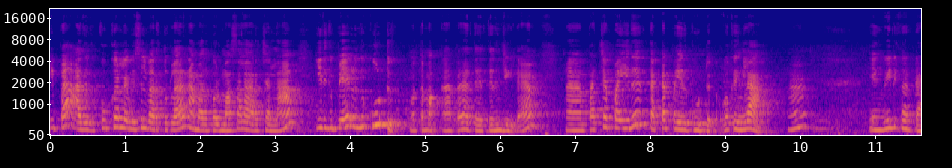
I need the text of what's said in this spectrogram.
இப்போ அது குக்கரில் விசில் வரத்துக்குள்ளார நம்ம அதுக்கு ஒரு மசாலா அரைச்சிடலாம். இதுக்கு பேர் வந்து கூட்டு மொத்தமாக நான் இப்போ தான் தெரிஞ்சுக்கிட்டேன். பச்சை பயிறு தட்டைப்பயிறு கூட்டு. ஓகேங்களா? எங்கள் வீட்டுக்கார்ட்ட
